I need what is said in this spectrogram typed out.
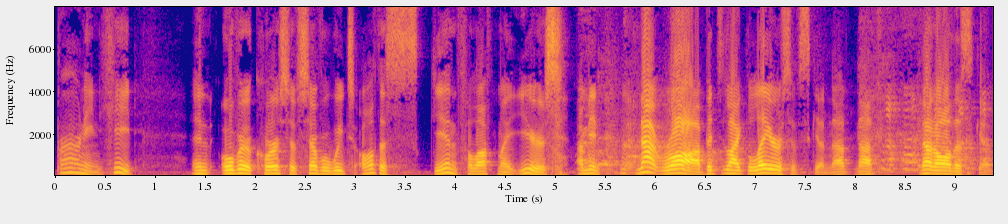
burning heat. And over the course of several weeks, all the skin fell off my ears. I mean, not raw, but like layers of skin, not, not, not all the skin.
